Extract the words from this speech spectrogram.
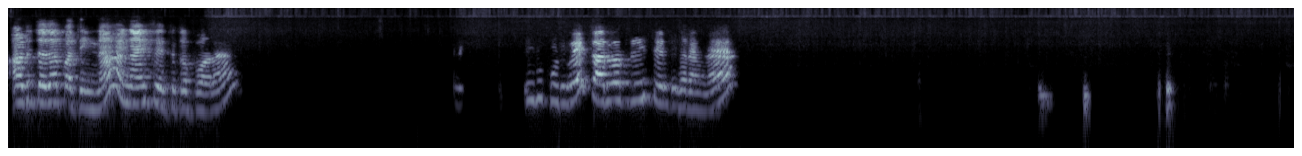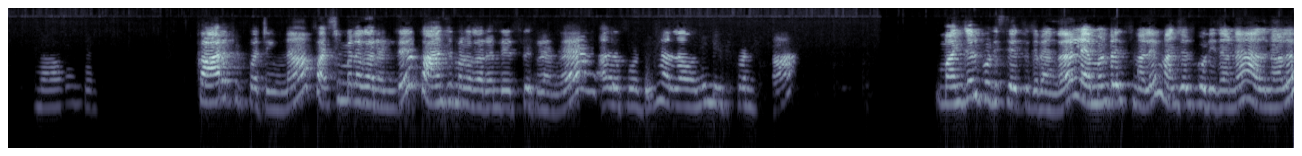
அடுத்ததா பாத்தீங்கன்னா வெங்காயம் சேர்த்துக்க போறேன். இது கூடவே கருவேப்பிலையும் சேர்த்துக்கிறாங்க. காரத்துக்கு பாத்தீங்கன்னா பச்சை மிளகாய் ரெண்டு காஞ்ச மிளகாய் ரெண்டு எடுத்துக்கிறாங்க. அதை போட்டு நல்லா வந்து மிக்ஸ் பண்ணிக்கலாம் மஞ்சள் பொடி சேர்த்துக்கிறாங்க. லெமன் ரைஸ்னாலே மஞ்சள் பொடி தானே அதனால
